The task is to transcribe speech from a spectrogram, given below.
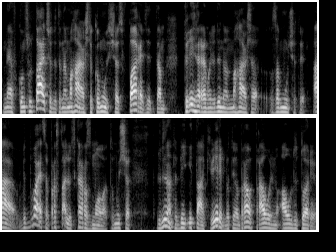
не в консультацію, де ти намагаєшся комусь щось впарити, там тригерами людину намагаєшся замучити, а відбувається проста людська розмова, тому що людина тобі і так вірить, бо ти обрав правильну аудиторію.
